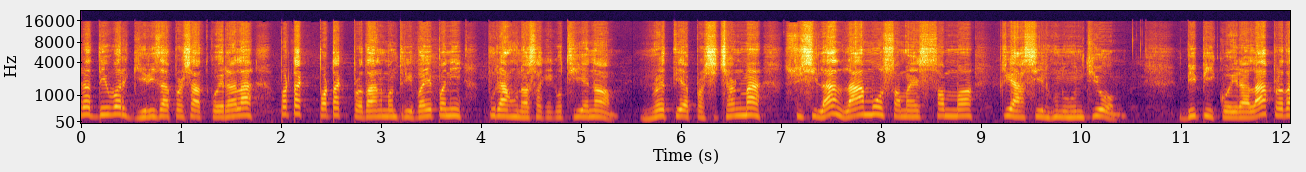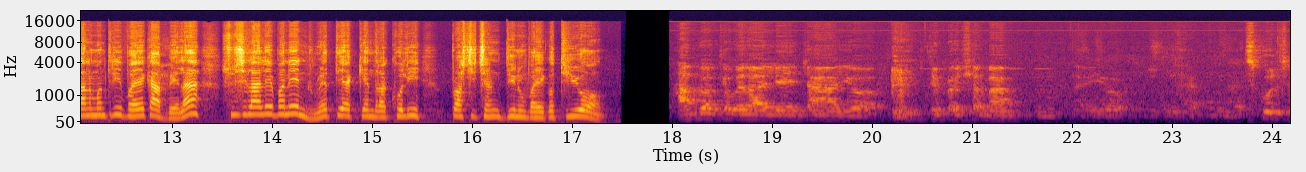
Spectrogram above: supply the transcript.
र देवर गिरिजा प्रसाद कोइराला पटक पटक प्रधानमन्त्री भए पनि पुरा हुन सकेको थिएन। नृत्य प्रशिक्षणमा सुशीला लामो समयसम्म क्रियाशील हुनुहुन्थ्यो। बिपी कोइराला प्रधानमन्त्री भएका बेला सुशीलाले भने नृत्य केन्द्र खोली प्रशिक्षण दिनुभएको थियो। हाम्रो त्यो बेला अहिले जहाँ यो त्रिपुरेश्वरमा यो स्कुल छ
